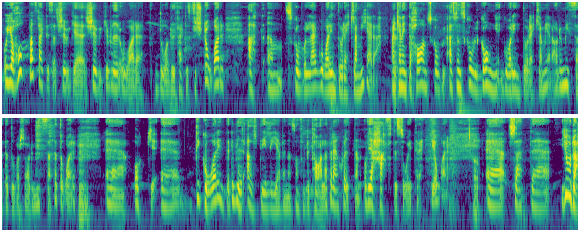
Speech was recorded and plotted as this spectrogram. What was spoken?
Och jag hoppas faktiskt att 2020 blir året då vi faktiskt förstår att en skola går inte att reklamera. Man kan inte ha en skola, alltså en skolgång går inte att reklamera. Har du missat ett år så har du missat ett år. Eh, och eh, det går inte, det blir alltid eleverna som får betala för den skiten. Och vi har haft det så i 30 år. Ja. Eh, så att, eh, jo då,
